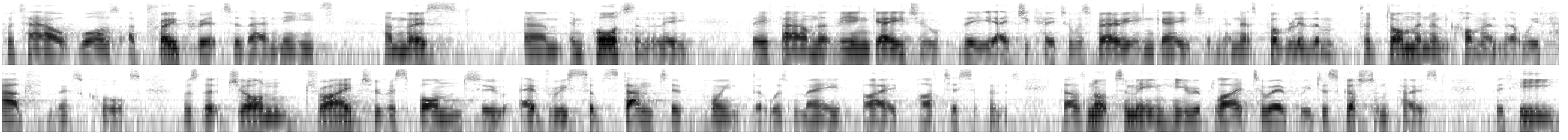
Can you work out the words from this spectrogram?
put out was appropriate to their needs, and most um, importantly, they found that the, engager, the educator was very engaging, and that's probably the predominant comment that we've had from this course, was that John tried to respond to every substantive point that was made by participants. That's not to mean he replied to every discussion post, but he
